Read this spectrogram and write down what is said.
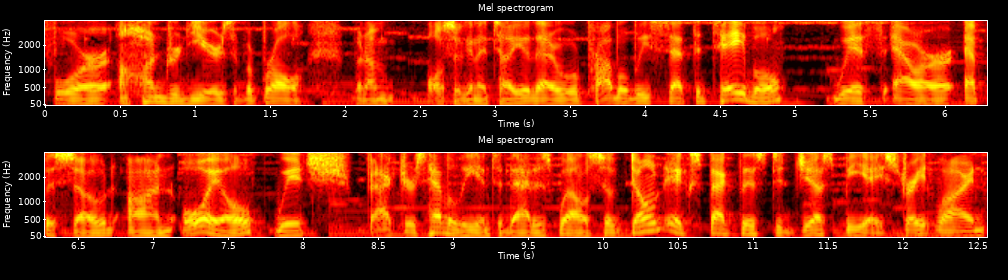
for a hundred years of a brawl. But I'm also going to tell you that it will probably set the table with our episode on oil, which factors heavily into that as well. So don't expect this to just be a straight line.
